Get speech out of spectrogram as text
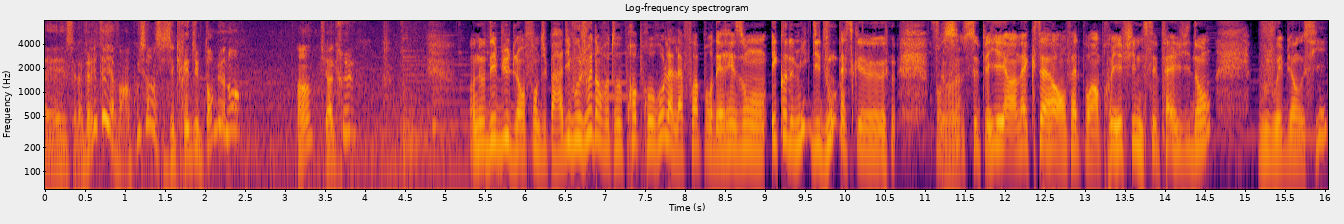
Eh, c'est la vérité, il y avait un coussin. Si c'est crédible, tant mieux, non? Hein? Tu as cru? On est au début de l'enfant du paradis. Vous jouez dans votre propre rôle à la fois pour des raisons économiques, dites-vous, parce que pour se, se payer un acteur, en fait, pour un premier film, c'est pas évident. Vous jouez bien aussi.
